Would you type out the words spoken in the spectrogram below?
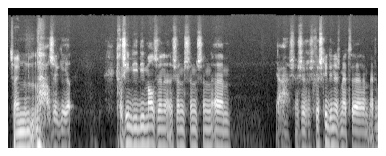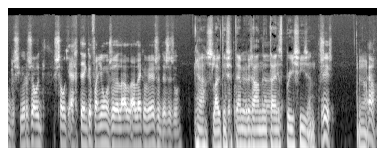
zijn... Nou, als ik, gezien die, die man zijn, zijn, zijn, zijn, um, ja, zijn, geschiedenis met, uh, met een blessure, zou ik, zou ik echt denken van jongens, uh, laat la, lekker weer dit seizoen. Ja, sluit in september weer aan tijdens pre-season. Precies. Ja. ja.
